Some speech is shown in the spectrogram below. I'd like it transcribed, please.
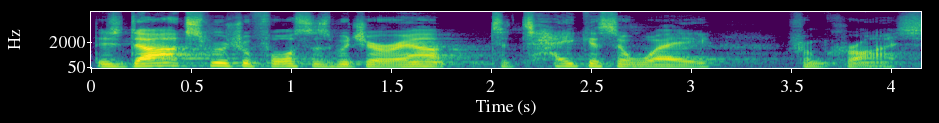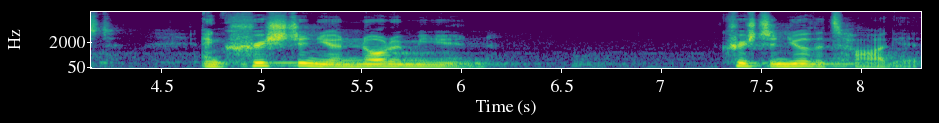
There's dark spiritual forces which are out to take us away from Christ. And Christian, you're not immune. Christian, you're the target.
